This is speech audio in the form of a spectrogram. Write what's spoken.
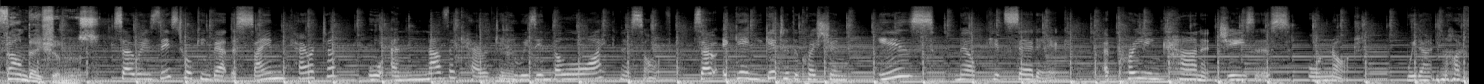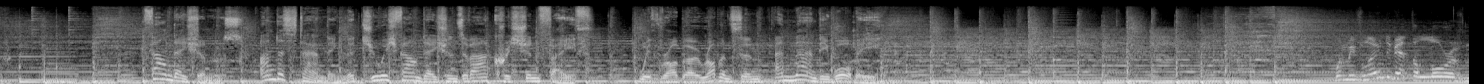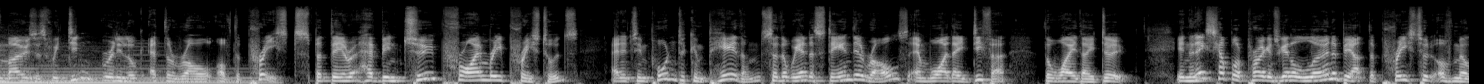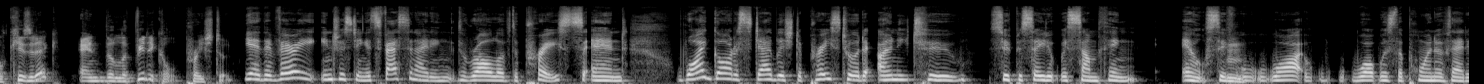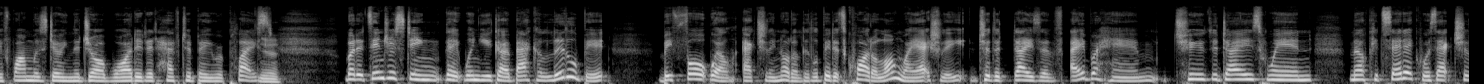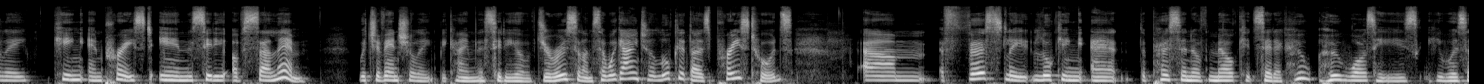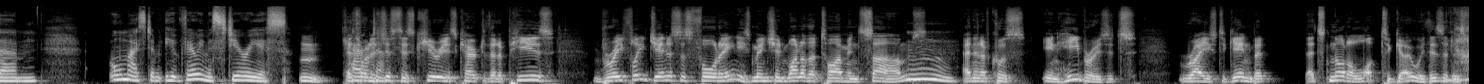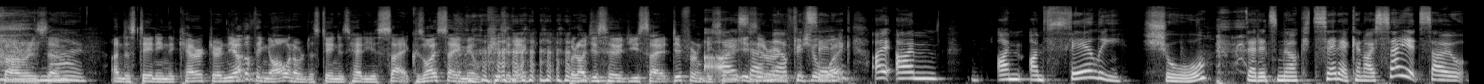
Foundations. So is this talking about the same character or another character who is in the likeness of? So again, you get to the question is Melchizedek a pre incarnate Jesus or not? We don't know. Foundations. Understanding the Jewish foundations of our Christian faith. With Robbo Robinson and Mandy Warby. When we've learned about the law of Moses, we didn't really look at the role of the priests, but there have been two primary priesthoods, and it's important to compare them so that we understand their roles and why they differ the way they do. In the next couple of programs, we're going to learn about the priesthood of Melchizedek and the Levitical priesthood. Yeah, they're very interesting. It's fascinating the role of the priests and why God established a priesthood only to supersede it with something else. If Hmm. why, what was the point of that? If one was doing the job, why did it have to be replaced? Yeah. But it's interesting that when you go back a little bit before, well, actually not a little bit, it's quite a long way actually, to the days of Abraham, to the days when Melchizedek was actually king and priest in the city of Salem, which eventually became the city of Jerusalem. So we're going to look at those priesthoods. Um, firstly, looking at the person of Melchizedek, who who was he? He's, he was um, almost a, very mysterious Mm, that's right. character. It's just this curious character that appears briefly. Genesis 14, he's mentioned one other time in Psalms. Mm. And then, of course, in Hebrews, it's raised again. But that's not a lot to go with, is it, as far as no. um, understanding the character? And the other thing I want to understand is how do you say it? Because I say Melchizedek, but I just heard you say it differently. So I is there an official way? Melchizedek. I, I'm, I'm, I'm fairly sure that it's Melchizedek, and I say it so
